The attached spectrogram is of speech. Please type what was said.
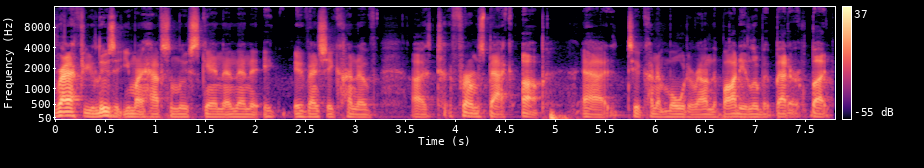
right after you lose it, you might have some loose skin and then it, it eventually kind of uh, t- firms back up uh, to kind of mold around the body a little bit better. But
